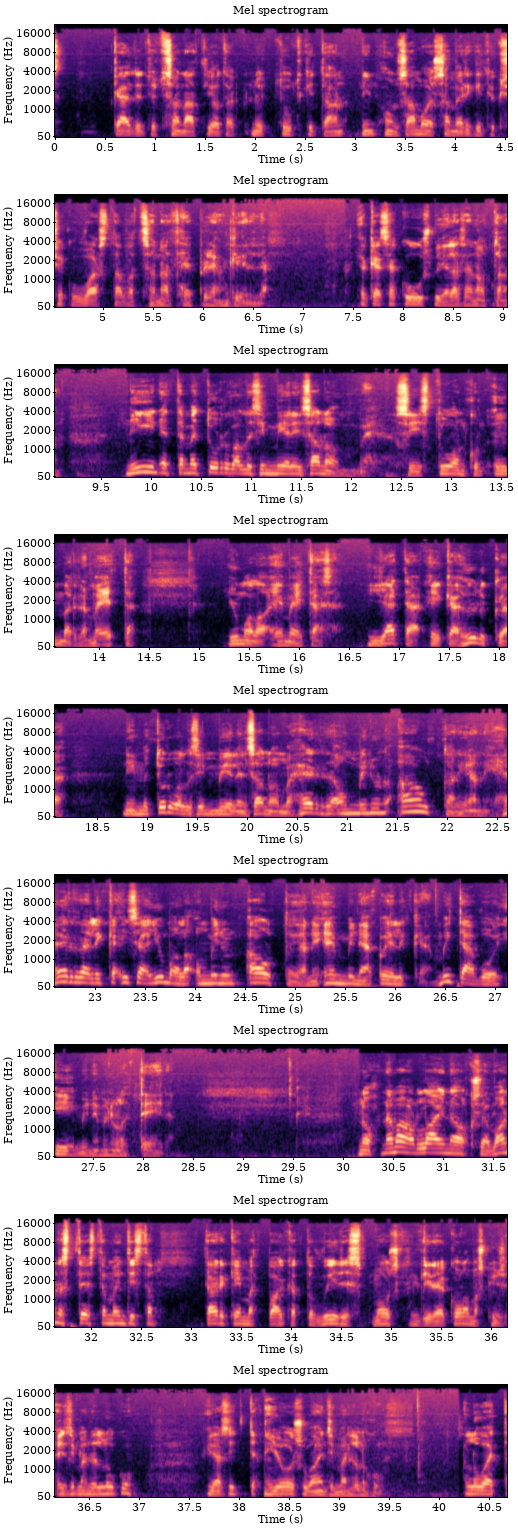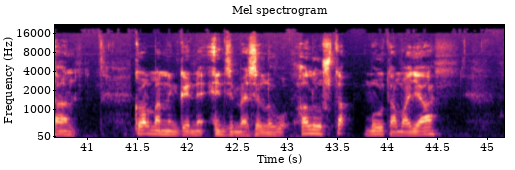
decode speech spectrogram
käytetyt sanat, joita nyt tutkitaan, niin on samoissa merkityksissä kuin vastaavat sanat hebrean kielellä. Ja kesä kuusi vielä sanotaan, niin että me turvallisin mielin sanomme, siis tuon kun ymmärrämme, että Jumala ei meitä jätä eikä hylkää, niin me turvallisin mielen sanomme, Herra on minun auttajani. Herra, eli Isä Jumala on minun auttajani, en minä pelkää. Mitä voi ihminen minulle tehdä? No, nämä on lainauksia vanhasta testamentista. Tärkeimmät paikat on 5. Mooseksen kirja 31. luku ja sitten Joosua ensimmäinen luku. Luetaan 31. luvun alusta muutama jaa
